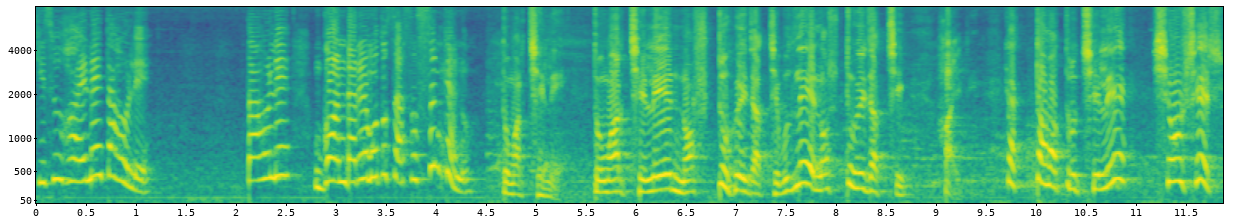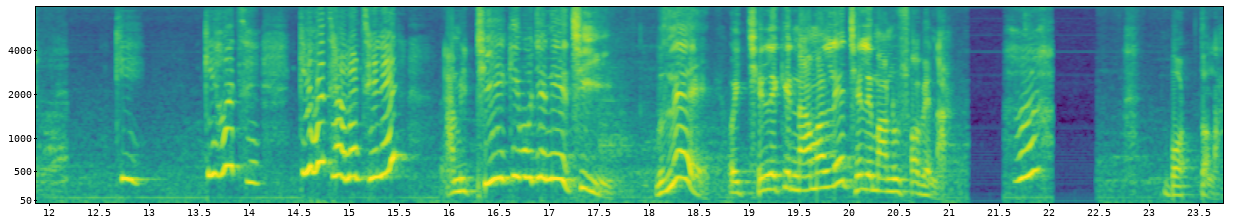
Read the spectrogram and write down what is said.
কিছু হয় নাই তাহলে? তাহলে গন্ডারের মতো চেঁচাচ্ছেন কেন? তোমার ছেলে তোমার ছেলে নষ্ট হয়ে যাচ্ছে বুঝলে? নষ্ট হয়ে যাচ্ছে। হায় রে, একটা মাত্র ছেলে সেও শেষ। কি? কি হয়েছে? কি হয়েছে আমার ছেলের? আমি ঠিকই বুঝে নিয়েছি বুঝলে? ওই ছেলেকে না মারলে ছেলে মানুষ হবে না। বটতলা।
